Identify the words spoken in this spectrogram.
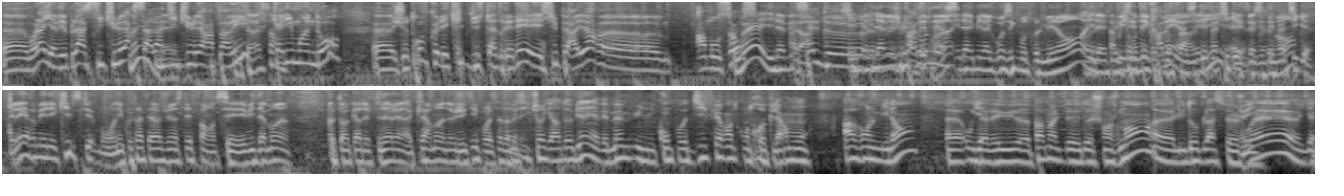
Euh, voilà, il y avait Blas titulaire, Oui, Salah titulaire à Paris. Kalimundo. Euh, je trouve que l'équipe du Stade Rennais est supérieure, euh, à mon sens, Ouais, il avait, à celle de, il, il avait fait tourner, hein, il a mis la grosse équipe contre le Milan, il avait Ah, fait mais ils tourner étaient contre cramés, hein, Paris, étaient exactement. Et là, il remet l'équipe, parce que, bon, on écoutera tout à l'heure Julien Stéphane, c'est évidemment, quand tu es en quart de finale, clairement un objectif pour le Stade Mais Rennais. si tu regardes bien, il y avait même une compo différente contre Clermont avant le Milan, euh, où il y avait eu euh, pas mal de, de changements. Euh, Ludo Blas jouait. Oui. Il y, a-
